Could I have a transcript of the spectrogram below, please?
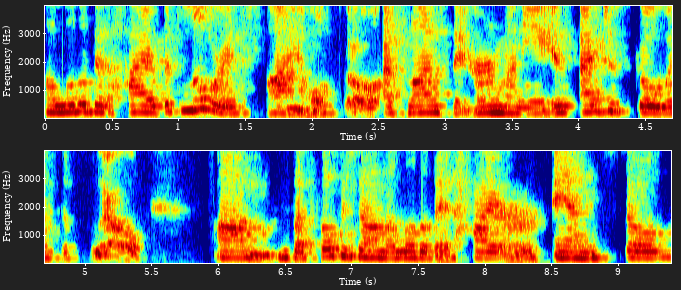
a little bit higher, but lower is fine also, as long as they earn money. It, I just go with the flow, um, but focus on a little bit higher. And so,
